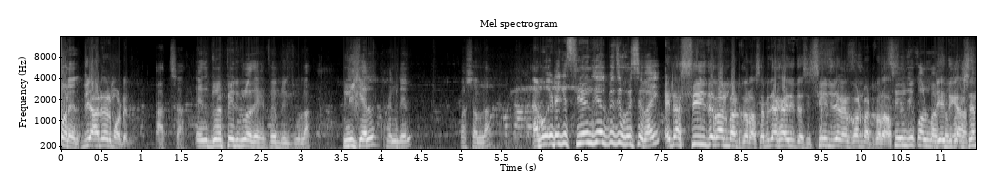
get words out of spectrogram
মডেল জি আটের মডেল আচ্ছা এই ডোরের পেটগুলো দেখেন ফেব্রিকগুলো নিকেল হ্যান্ডেল এবং এটা কি সিএনজি এলপিজি হয়েছে ভাই? এটা সিএনজি কনভার্ট করা আছে আমি দেখাই দিতেছি সিএনজি কনভার্ট করা আছে। CNG convert এদিকে আসেন।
